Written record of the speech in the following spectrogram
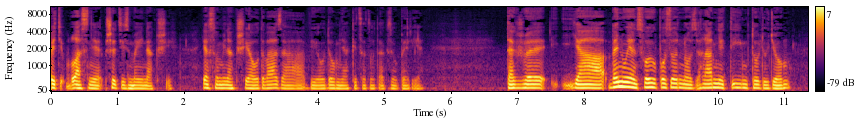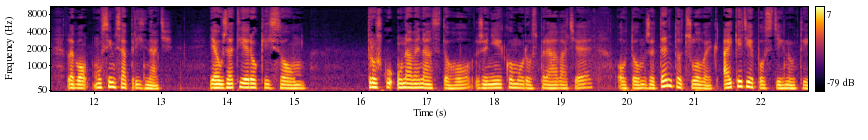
Veď vlastne všetci sme inakší. Ja som inakšia od vás a vy odo mňa, keď sa to tak zoberie. Takže ja venujem svoju pozornosť hlavne týmto ľuďom, lebo musím sa priznať, ja už za tie roky som trošku unavená z toho, že niekomu rozprávate o tom, že tento človek, aj keď je postihnutý,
